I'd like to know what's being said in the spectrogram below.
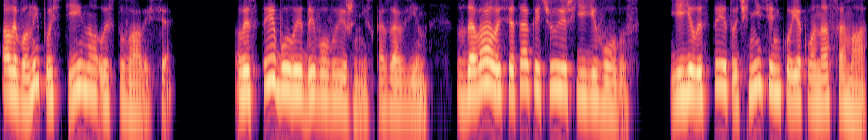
але вони постійно листувалися. Листи були дивовижні, сказав він. Здавалося, так і чуєш її голос. Її листи точнісінько, як вона сама.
